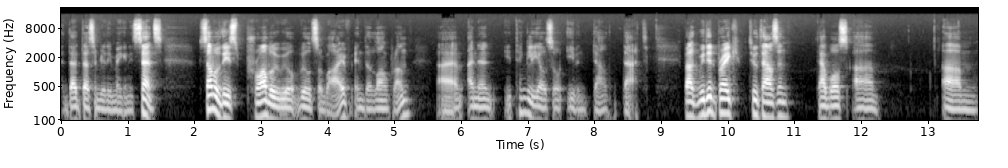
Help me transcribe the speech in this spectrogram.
That doesn't really make any sense. Some of these probably will, will survive in the long run um, and then you technically also even doubt that but we did break 2000 that was um, um,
